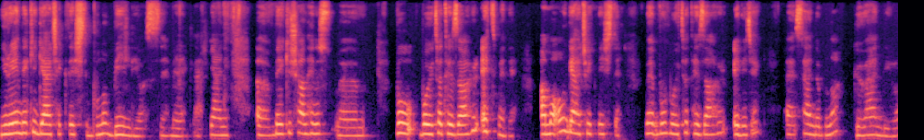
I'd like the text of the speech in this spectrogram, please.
Yüreğindeki gerçekleşti. Bunu bil diyor size melekler. Yani e, belki şu an henüz e, bu boyuta tezahür etmedi. Ama o gerçekleşti. Ve bu boyuta tezahür edecek. E, sen de buna güven diyor.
